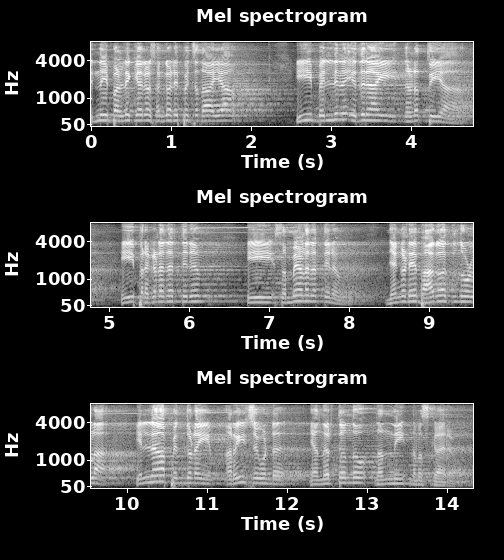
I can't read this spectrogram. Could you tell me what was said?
ഇന്ന് ഈ പള്ളിക്കാരിൽ സംഘടിപ്പിച്ചതായ ഈ ബില്ലിന് എതിരായി നടത്തിയ ഈ പ്രകടനത്തിനും ഈ സമ്മേളനത്തിനും ഞങ്ങളുടെ ഭാഗത്തു നിന്നുള്ള എല്ലാ പിന്തുണയും അറിയിച്ചുകൊണ്ട് ഞാൻ നിർത്തുന്നു. നന്ദി നമസ്കാരം.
